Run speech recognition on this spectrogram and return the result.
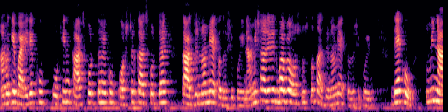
আমাকে বাইরে খুব কঠিন কাজ করতে হয়, খুব কষ্টের কাজ করতে হয়, তার জন্য আমি একাদশী করি না। আমি শারীরিকভাবে অসুস্থ, তার জন্য আমি একাদশী করি না। দেখো, তুমি না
